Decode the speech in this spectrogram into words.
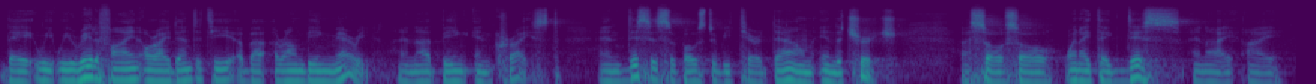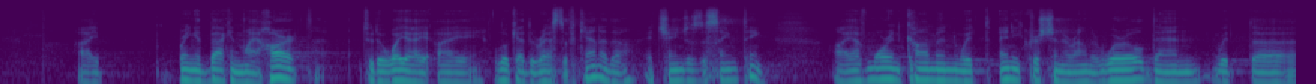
they, we, we redefine our identity about, around being married and not being in Christ. And this is supposed to be teared down in the church. Uh, so, so when I take this and I, I, I bring it back in my heart to the way I, I look at the rest of Canada, it changes the same thing. I have more in common with any Christian around the world than with uh,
